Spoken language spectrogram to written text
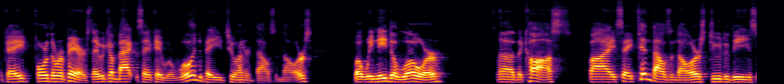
okay, for the repairs. They would come back and say, okay, we're willing to pay you $200,000, but we need to lower uh, the cost by, say, $10,000 due to these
